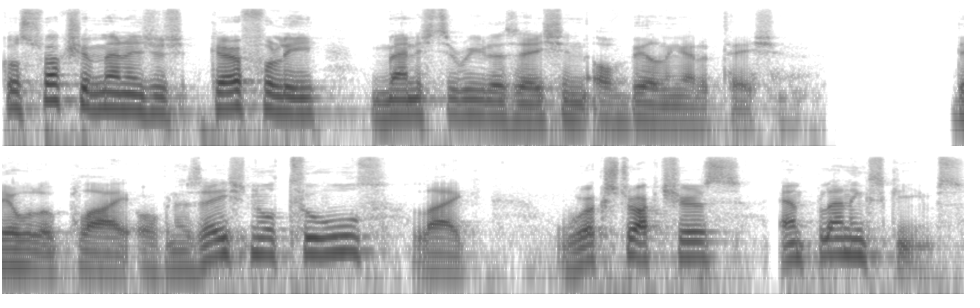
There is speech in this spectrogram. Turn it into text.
Construction managers carefully manage the realization of building adaptation. They will apply organizational tools like work structures and planning schemes.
